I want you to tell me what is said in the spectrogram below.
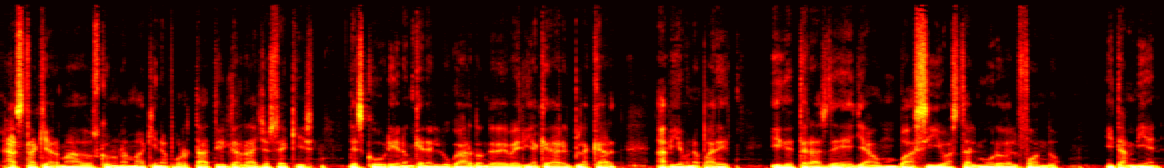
Hasta que armados con una máquina portátil de rayos X, descubrieron que en el lugar donde debería quedar el placard había una pared y detrás de ella un vacío hasta el muro del fondo, y también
